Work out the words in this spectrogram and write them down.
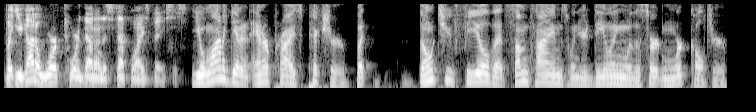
but you got to work toward that on a stepwise basis. You want to get an enterprise picture, but don't you feel that sometimes when you're dealing with a certain work culture,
